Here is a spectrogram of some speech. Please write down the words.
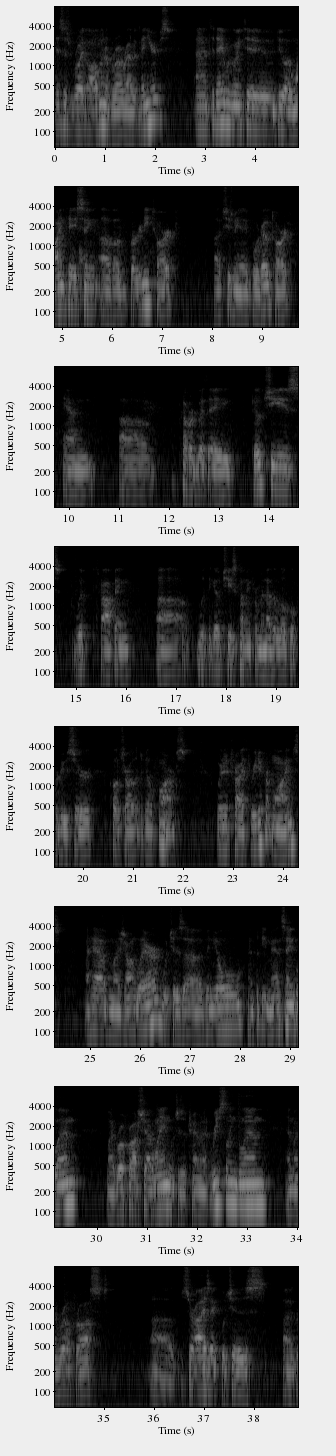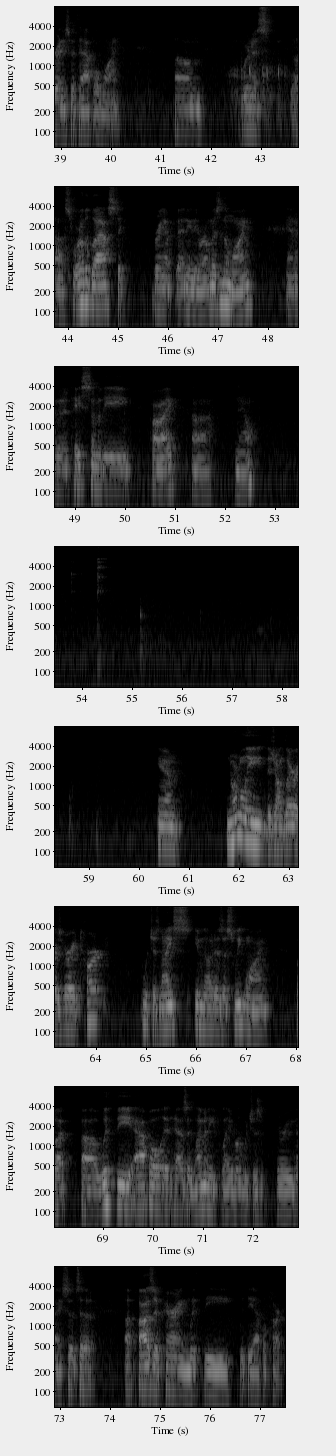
This is Roy Albin of Royal Rabbit Vineyards, and today we're going to do a wine tasting of a Burgundy tart, uh, excuse me, a Bordeaux tart, and uh, covered with a goat cheese whipped topping, uh, with the goat cheese coming from another local producer called Charlotte DeVille Farms. We're going to try three different wines. I have my Jongleur, which is a Vignoles and Petit Manseng blend my Royal Frost Chatelaine, which is a Traminette Riesling blend, and my Royal Frost uh, Sir Isaac, which is uh, Granny Smith apple wine. Um, we're going to uh, swirl the glass to bring up any of the aromas in the wine, and I'm going to taste some of the pie uh, now. And normally the Jongleur is very tart, which is nice, even though it is a sweet wine. But uh, with the apple, it has a lemony flavor, which is very nice. So it's a, a positive pairing with the with the apple tart.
